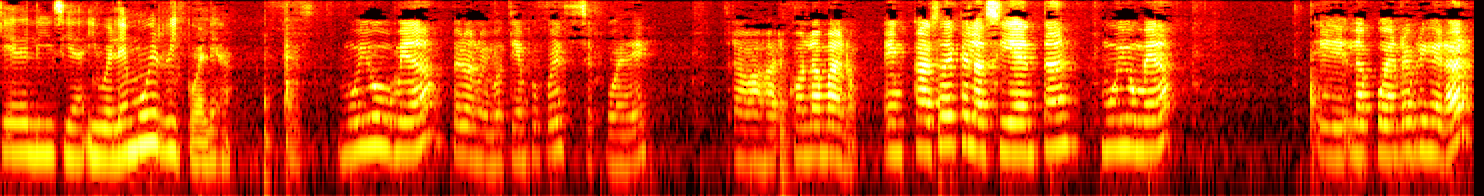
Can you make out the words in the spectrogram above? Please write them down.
Qué delicia y huele muy rico, Aleja. muy húmeda, pero al mismo tiempo pues se puede trabajar con la mano. En caso de que la sientan muy húmeda, eh, la pueden refrigerar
